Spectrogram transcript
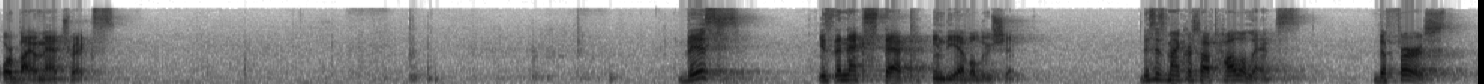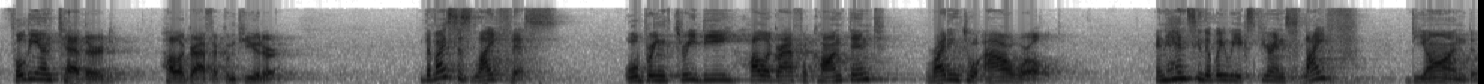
or biometrics. This is the next step in the evolution. This is Microsoft HoloLens, the first fully untethered holographic computer. Devices like this will bring 3D holographic content right into our world, enhancing the way we experience life beyond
